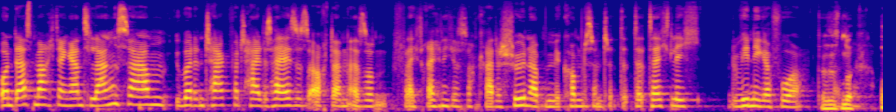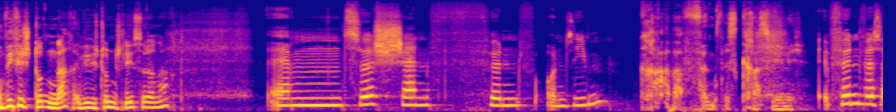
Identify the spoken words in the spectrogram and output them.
Und das mache ich dann ganz langsam über den Tag verteilt. Das heißt, es ist auch dann, also vielleicht rechne ich das doch gerade schön, aber mir kommt es dann tatsächlich weniger vor. Das ist nur. Und wie viele Stunden nach? Wie viele Stunden schläfst du in der Nacht? Ähm, zwischen fünf und sieben. Aber fünf ist krass wenig. Fünf ist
